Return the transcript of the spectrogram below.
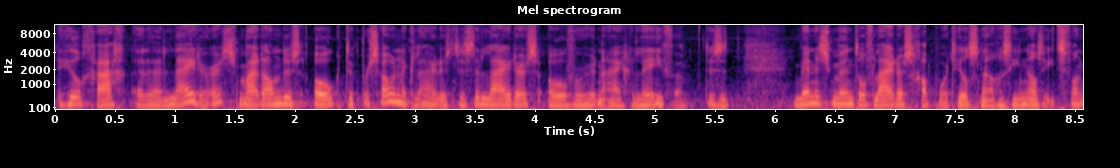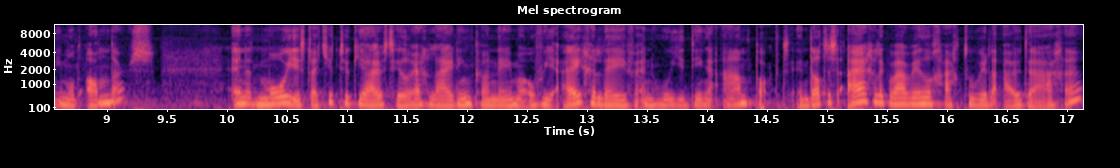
heel graag eh, de leiders, maar dan dus ook de persoonlijke leiders. Dus de leiders over hun eigen leven. Dus het management of leiderschap wordt heel snel gezien als iets van iemand anders. En het mooie is dat je natuurlijk juist heel erg leiding kan nemen over je eigen leven en hoe je dingen aanpakt. En dat is eigenlijk waar we heel graag toe willen uitdagen.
